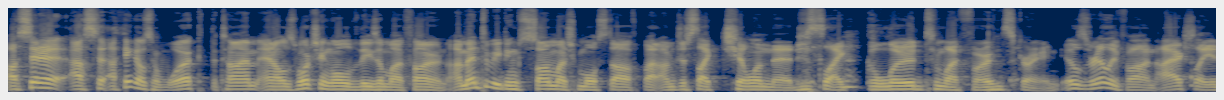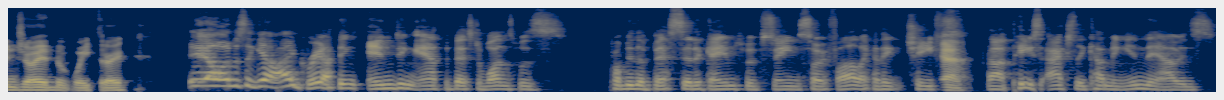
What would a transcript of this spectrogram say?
I said it. I, was, I think I was at work at the time and I was watching all of these on my phone. I meant to be doing so much more stuff, but I'm just like chilling there, just like glued to my phone screen. It was really fun. I actually enjoyed the week three. Yeah, honestly, yeah, I agree. I think ending out the best of ones was probably the best set of games we've seen so far. Like I think Chiefs Yeah. uh, Peace actually coming in now is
